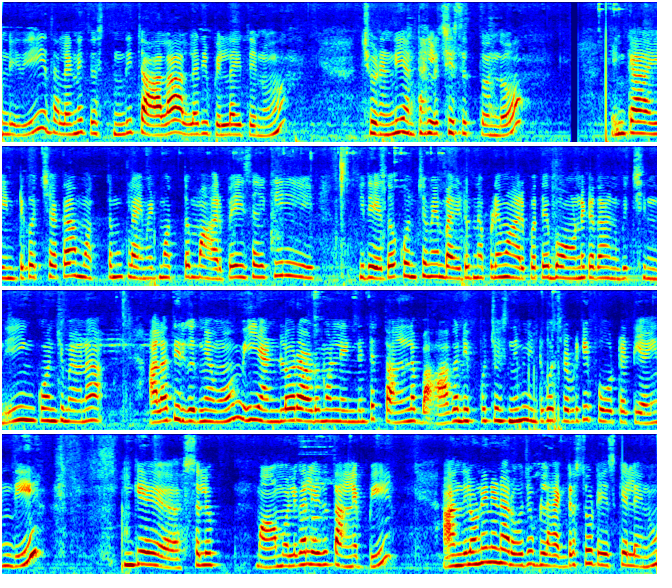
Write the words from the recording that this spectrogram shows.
ఉండేది. ఇది అలానే చేస్తుంది చాలా అల్లరి పిల్ల అయితేను. చూడండి ఎంత అల్లరి ఇంకా ఇంటికి వచ్చాక మొత్తం క్లైమేట్ మొత్తం మారిపోయేసరికి ఇదేదో కొంచెం మేము బయట ఉన్నప్పుడే మారిపోతే బాగుండు కదా అనిపించింది. ఇంకొంచెం ఏమైనా అలా తిరుగుతున్నామో ఈ ఎండలో రావడం వల్ల ఏంటంటే తలలో బాగా నొప్పి వచ్చేసింది మేము ఇంటికి వచ్చేటప్పటికి ఫోర్ థర్టీ అయింది. ఇంకే అసలు మామూలుగా లేదు తలనొప్పి. అందులోనే నేను ఆ రోజు బ్లాక్ డ్రెస్ తోటి వేసుకెళ్ళాను.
